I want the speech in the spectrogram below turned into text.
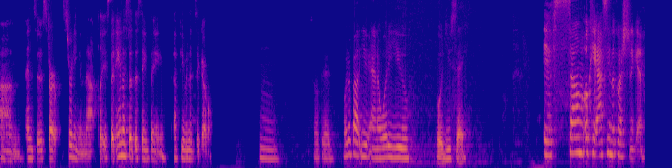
Um, and so start starting in that place. But Anna said the same thing a few minutes ago. Mm, so good. What about you, Anna? What do you? What would you say? If some okay, asking the question again.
